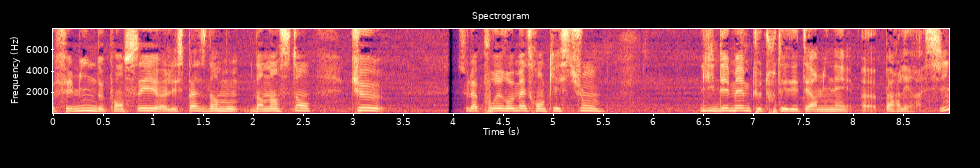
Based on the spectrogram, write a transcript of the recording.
fait mine de penser euh, l'espace d'un instant que cela pourrait remettre en question l'idée même que tout est déterminé par les racines.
